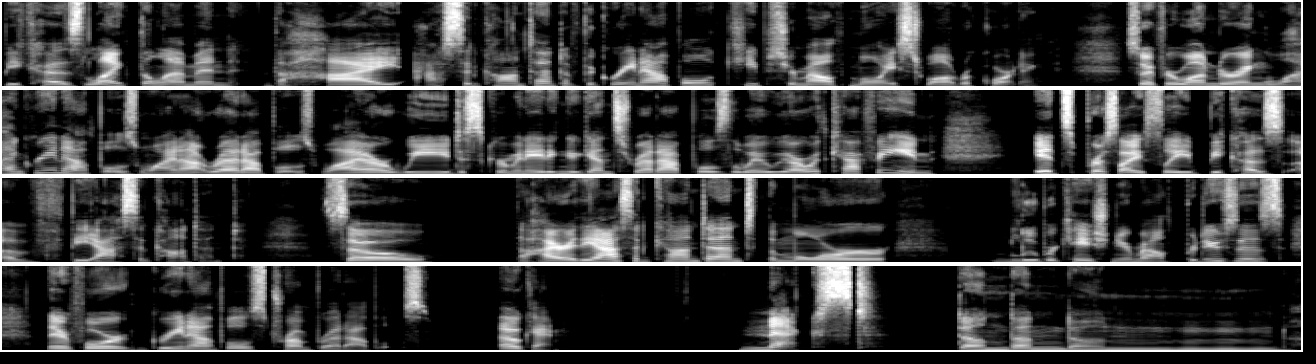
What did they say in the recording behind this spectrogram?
because like the lemon, the high acid content of the green apple keeps your mouth moist while recording. So if you're wondering why green apples, why not red apples, why are we discriminating against red apples the way we are with caffeine, it's precisely because of the acid content. So the higher the acid content, the more lubrication your mouth produces. Therefore, green apples trump red apples. Okay. Next. Dun dun dun.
